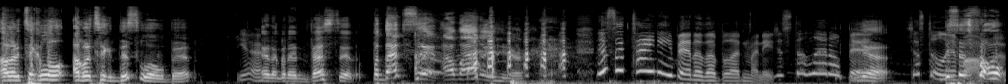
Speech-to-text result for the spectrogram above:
I'm gonna take a little. I'm gonna take this a little bit, yeah. and I'm gonna invest it. But that's it. I'm out of here. Just a tiny bit of the blood money, just a little bit. Yeah. Just a little. This is for all,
